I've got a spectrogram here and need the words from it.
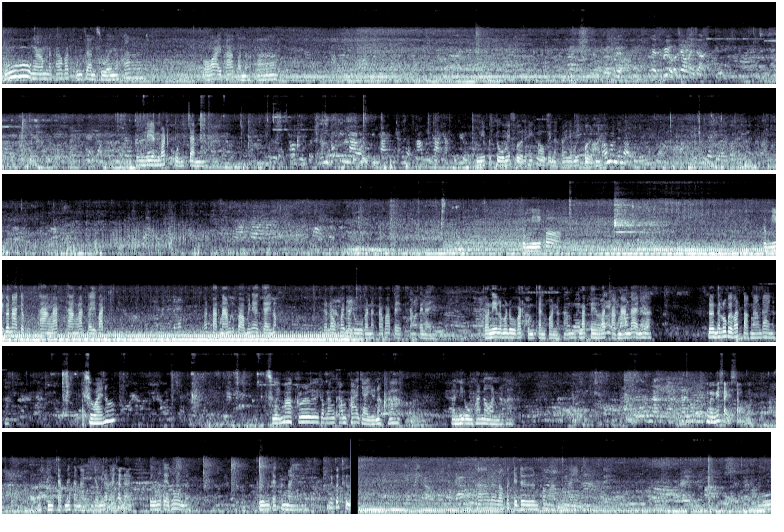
โอ้งามนะคะ วัดขุนจันทร์สวยนะคะขอไหว้พระก่อนนะคะ โรงเรียนวัดขุนจันทร์นะคะตรงนี้ประตูไม่เปิดให้เข้าไปนะคะ ยังไม่เปิดนะตรงนี้ก็ ตรงนี้ก็น่าจะ ทางลัดทางลัดไปวัด วัดปากน้ำหรือเปล่าไม่แน่ใจเนาะเดี๋ยวเราค่อยมาดูกันนะคะ ว่าไปทางไปไหน ตอนนี้เรามาดูวัดขุนจันทร์ก่อนนะคะลัดไปวัดปากน้ำได้นะคะ เดินทะลุไปวัดปากน้ำได้นะคะ สวยเนาะสวยมากเลยกำลังทำผ้าใหญ่อยู่นะคะอันนี้องค์พระนอนนะคะทำไมไม่ใส่เสา อะปิงจับไม่ถนัดยังไม่จับไม่ถนัดถือมาแต่นู่นนะถือมาแต่ข้างในนะแล้วก็ถือคะแล้วเราก็จะเดินเข้ามาข้างในนะโอ้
